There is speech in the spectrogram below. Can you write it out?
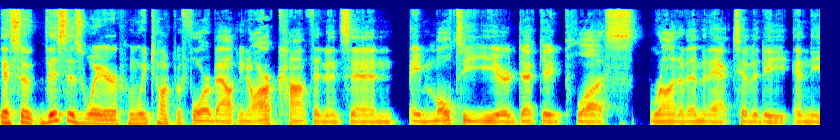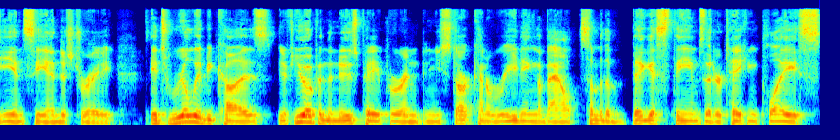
Yeah, so this is where when we talked before about, you know, our confidence in a multi-year, decade plus run of M&A activity in the E&C industry, it's really because if you open the newspaper and, and you start kind of reading about some of the biggest themes that are taking place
